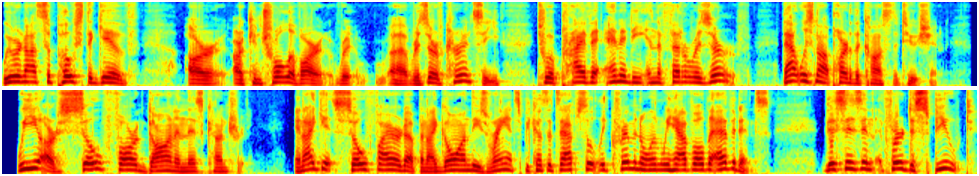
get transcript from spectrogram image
We were not supposed to give our, our control of our uh, reserve currency to a private entity in the Federal Reserve. That was not part of the Constitution. We are so far gone in this country and I get so fired up and I go on these rants because it's absolutely criminal and we have all the evidence. This isn't for dispute.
